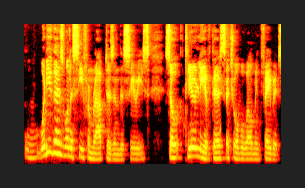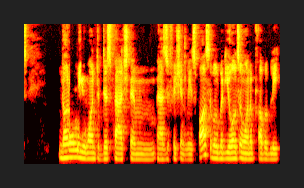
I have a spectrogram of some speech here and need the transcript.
what do you guys want to see from raptors in this series? So clearly if they're such overwhelming favorites not only you want to dispatch them as efficiently as possible but you also want to probably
